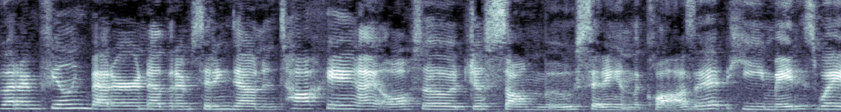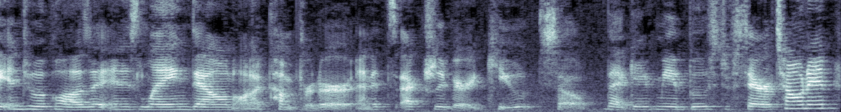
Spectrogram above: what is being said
But I'm feeling better now that I'm sitting down and talking. I also just saw Moo sitting in the closet. He made his way into a closet and is laying down on a comforter and it's actually very cute. So that gave me a boost of serotonin.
